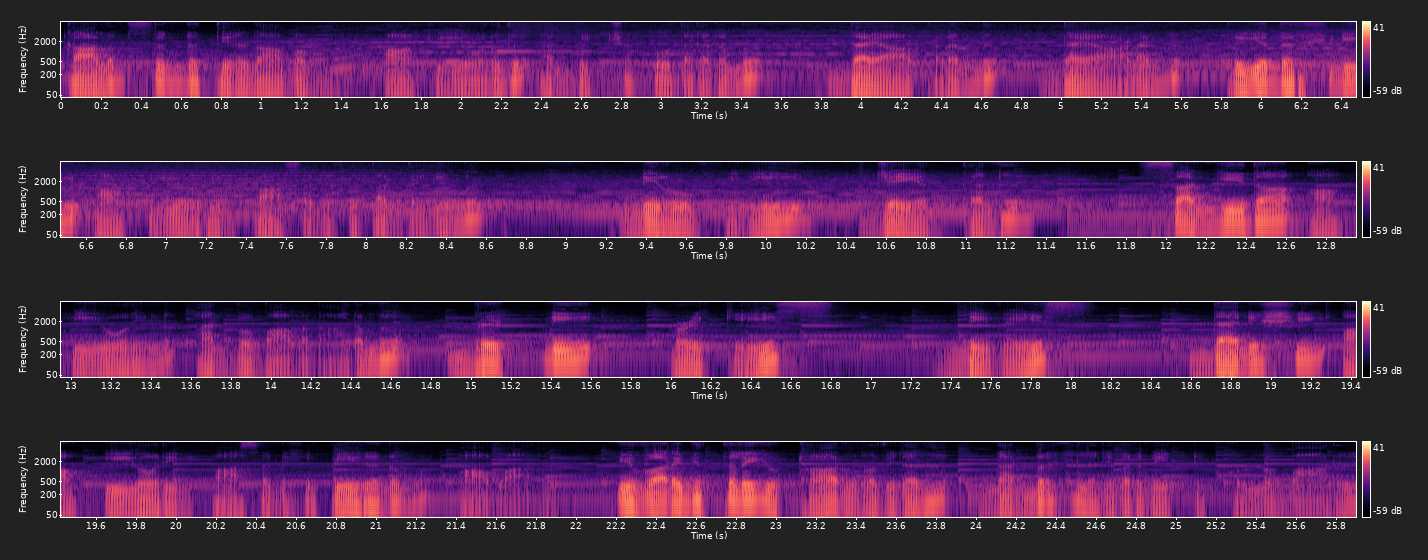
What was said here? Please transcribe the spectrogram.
காலம் சென்ற திருநாமம் ஆகியோரது அன்பு சகோதரரும் தயாபரன் தயாளன் பிரியதர்ஷினி ஆகியோரின் பாசமிகு தந்தையும் நிரூபினி ஜெயந்தன் சங்கீதா ஆகியோரின் அன்பு மாமனாரும் பிரிட்னி ரிகேஸ் நிவேஸ் தனிஷி ஆகியோரின் பாசமிகு பேரனும் ஆவார். இவ்வறிவித்தலை உற்றார் உறவினர் நண்பர்கள் அனைவரும் ஏற்றுக் கொள்ளுமாறு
